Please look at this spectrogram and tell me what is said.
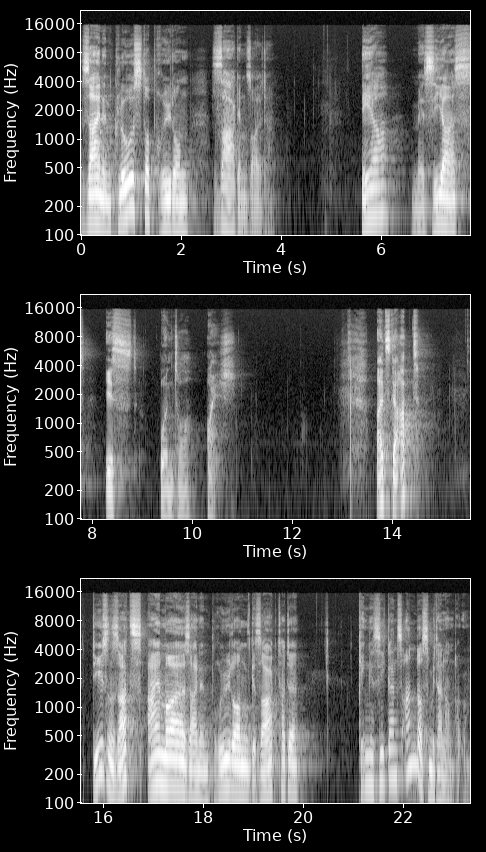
seinen Klosterbrüdern sagen sollte. Der Messias ist unter euch. Als der Abt diesen Satz einmal seinen Brüdern gesagt hatte, gingen sie ganz anders miteinander um,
